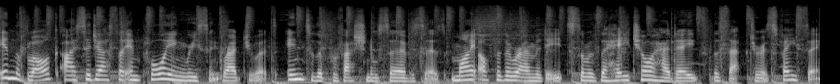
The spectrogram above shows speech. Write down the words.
In the blog, I suggest that employing recent graduates into the professional services might offer the remedy to some of the HR headaches the sector is facing.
